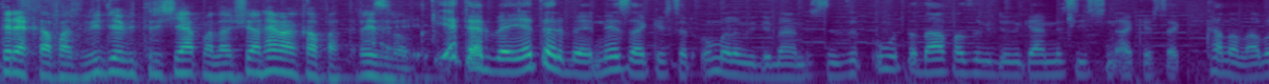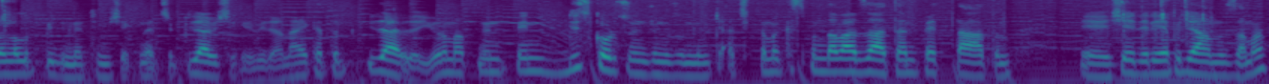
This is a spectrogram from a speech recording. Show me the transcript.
Direkt kapat. Video bitirişi yapmadan şu an hemen kapat. Rezil olduk. Yeter be yeter be. Neyse arkadaşlar umarım video beğenmişsinizdir. Umut'la daha fazla video gelmesi için arkadaşlar kanala abone olup bildirim tüm şeklinde açıp güzel bir şekilde video like atıp güzel bir de yorum atmayı unutmayın. Discord sunucumuzun linki açıklama kısmında var zaten pet dağıtım e, şeyleri yapacağımız zaman.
